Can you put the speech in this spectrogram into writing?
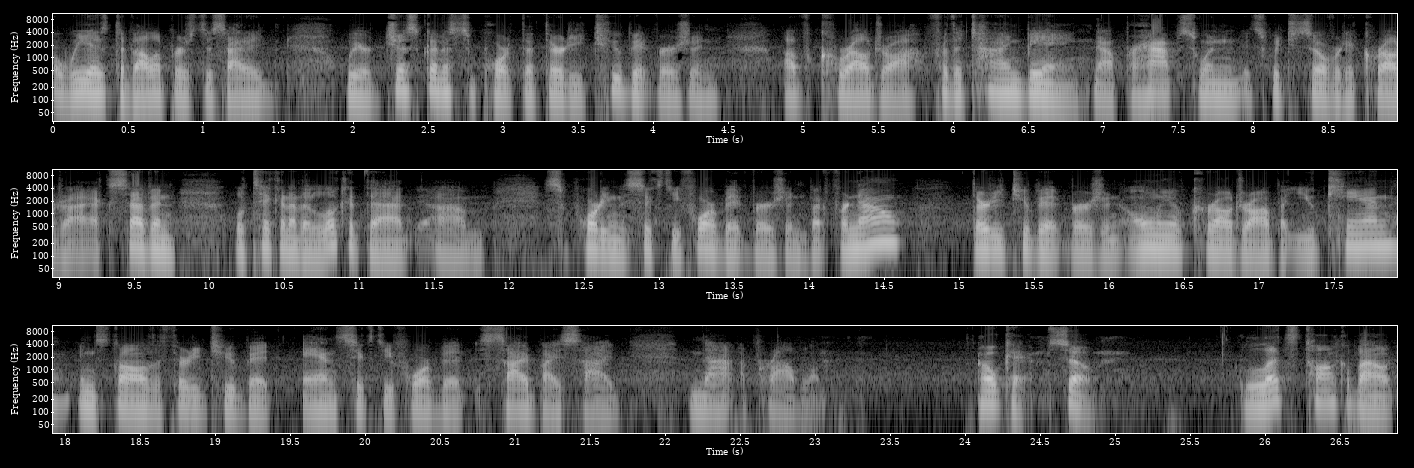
we as developers decided we're just going to support the 32-bit version of CorelDRAW for the time being. Now, perhaps when it switches over to CorelDRAW X7, we'll take another look at that, um, supporting the 64-bit version. But for now, 32-bit version only of CorelDRAW, but you can install the 32-bit and 64-bit side by side, not a problem. Okay, so let's talk about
